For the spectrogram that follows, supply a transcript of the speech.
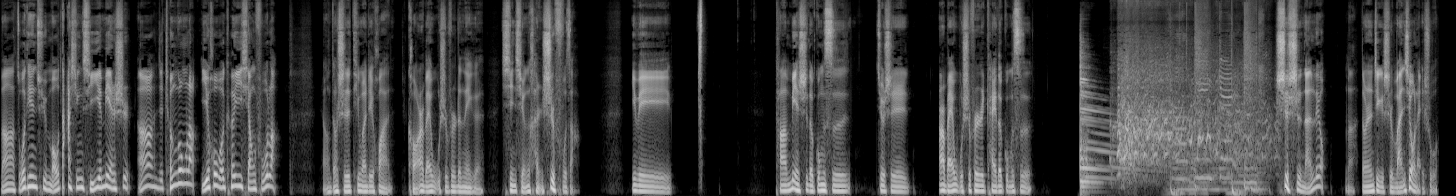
啊，昨天去某大型企业面试啊，就成功了，以后我可以享福了。然后当时听完这话，考二百五十分的那个心情很是复杂，因为 他面试的公司就是二百五十分开的公司。世事难料啊，当然这个是玩笑来说。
